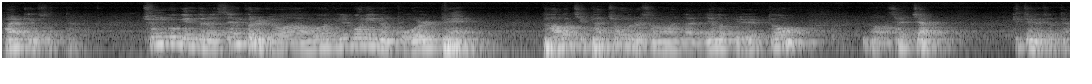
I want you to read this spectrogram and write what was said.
밝게 웃었다. 중국인들은 샘플을 좋아하고 일본인은 볼펜, 파우치 판촉물을 선호한다는 영업 교육도 어, 살짝 기점해줬다.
